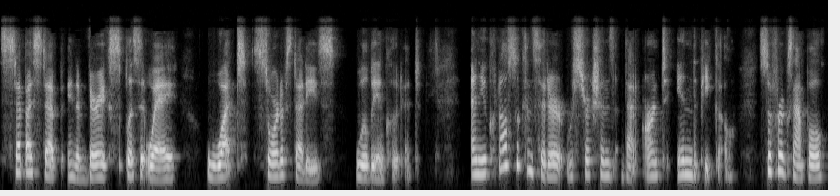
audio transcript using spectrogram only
step by step in a very explicit way what sort of studies will be included. And you can also consider restrictions that aren't in the PICO. So for example,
